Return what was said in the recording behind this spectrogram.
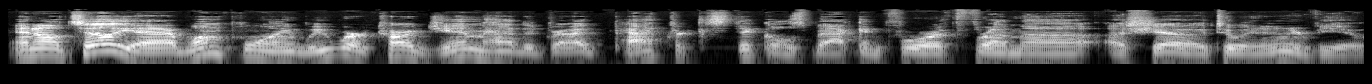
And I'll tell you, at one point, we worked hard. Jim had to drive Patrick Stickles back and forth from a, a show to an interview.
